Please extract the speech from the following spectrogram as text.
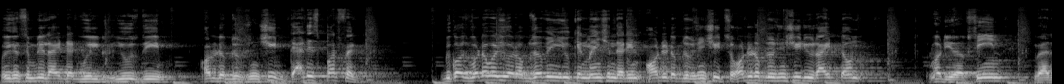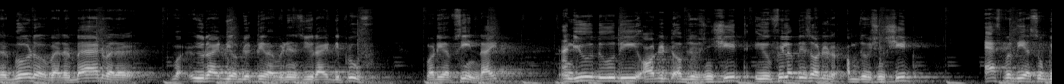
Or you can simply write that we'll use the audit observation sheet. That is perfect because whatever you are observing you can mention that in audit observation sheet so audit observation sheet you write down what you have seen whether good or whether bad whether you write the objective evidence you write the proof what you have seen right? And you do the audit observation sheet. You fill up this audit observation sheet as per the sop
